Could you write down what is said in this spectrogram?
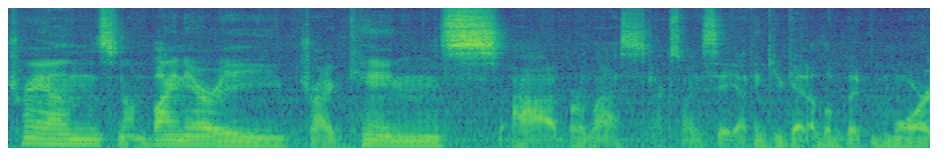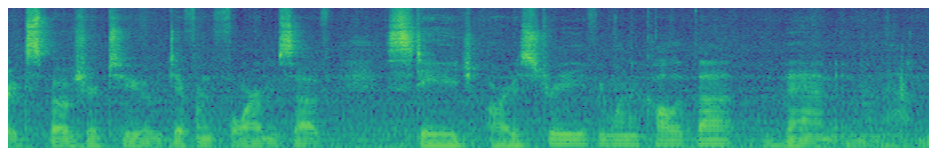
trans, non-binary, drag kings, uh, burlesque, XYZ. I think you get a little bit more exposure to different forms of stage artistry, if you want to call it that, than in Manhattan.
